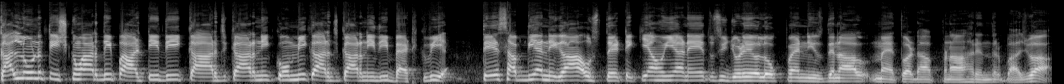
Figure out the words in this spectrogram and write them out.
ਕੱਲ ਨੂੰ ਨਤੀਸ਼ ਕੁਮਾਰ ਦੀ ਪਾਰਟੀ ਦੀ ਕਾਰਜਕਾਰਨੀ, ਕੌਮੀ ਕਾਰਜਕਾਰਨੀ ਦੀ ਬੈਠਕ ਵੀ ਹੈ। ਤੇ ਸਭ ਦੀਆਂ ਨਿਗਾਹ ਉਸ ਤੇ ਟਿਕੀਆਂ ਹੋਈਆਂ ਨੇ। ਤੁਸੀਂ ਜੁੜੇ ਹੋ ਲੋਕਪੈਨ ਨਿਊਜ਼ ਦੇ ਨਾਲ। ਮੈਂ ਤੁਹਾਡਾ ਆਪਣਾ ਹਰਿੰਦਰ ਬਾਜਵਾ।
